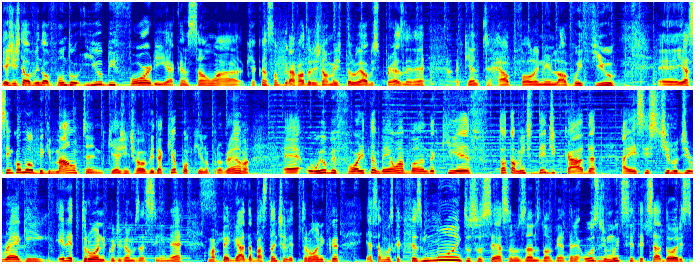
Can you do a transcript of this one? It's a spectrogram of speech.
E a gente está ouvindo ao fundo UB40, a canção, a, que é a canção gravada originalmente pelo Elvis Presley, né? I Can't Help Falling in Love with You. É, e assim como Big Mountain, que a gente vai ouvir daqui a pouquinho no programa, é, o UB40 também é uma banda que é totalmente dedicada a esse estilo de reggae eletrônico, digamos assim, né? Uma pegada bastante eletrônica e essa música que fez muito sucesso nos anos 90, né? Uso de muitos sintetizadores,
